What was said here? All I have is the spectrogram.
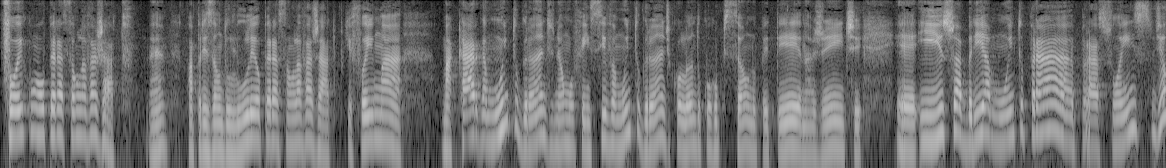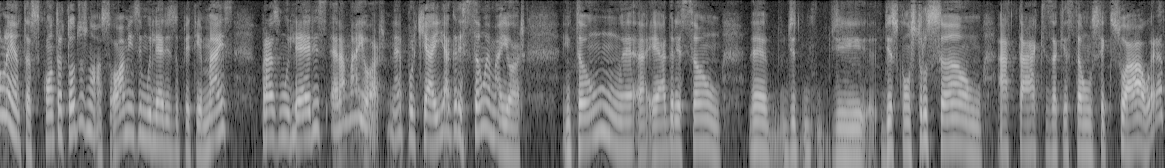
Foi com a Operação Lava Jato, né? com a prisão do Lula e a Operação Lava Jato, porque foi uma, uma carga muito grande, né? uma ofensiva muito grande, colando corrupção no PT, na gente. É, e isso abria muito para ações violentas contra todos nós, homens e mulheres do PT. Mas para as mulheres era maior, né? porque aí a agressão é maior. Então, é, é agressão né, de, de, desconstrução, ataques à questão sexual. Era,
